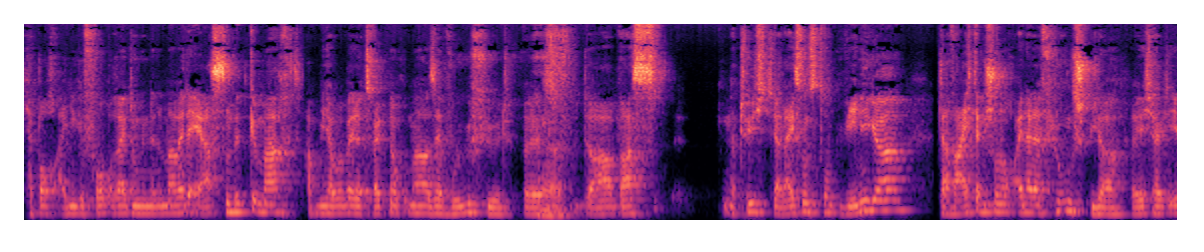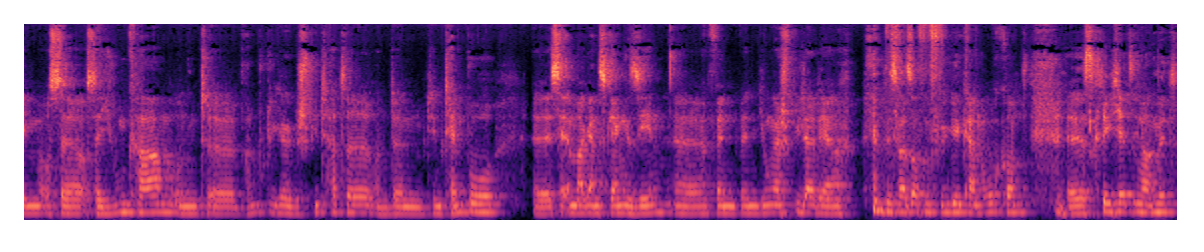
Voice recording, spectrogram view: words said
ich habe auch einige Vorbereitungen dann immer bei der ersten mitgemacht, habe mich aber bei der zweiten auch immer sehr wohl gefühlt, weil ja. da war es natürlich der Leistungsdruck weniger. Da war ich dann schon auch einer der Führungsspieler, weil ich halt eben aus der aus der Jugend kam und äh, Brandenburg-Liga gespielt hatte und dann mit dem Tempo äh, ist ja immer ganz gern gesehen, äh, wenn, wenn ein junger Spieler, der ein bisschen was auf dem Flügel kann, hochkommt. Äh, das kriege ich jetzt immer mit.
